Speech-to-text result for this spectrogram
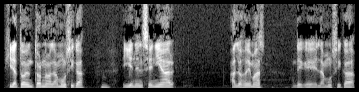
gira todo en torno a la música Mm. y en enseñar a los demás de que la música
